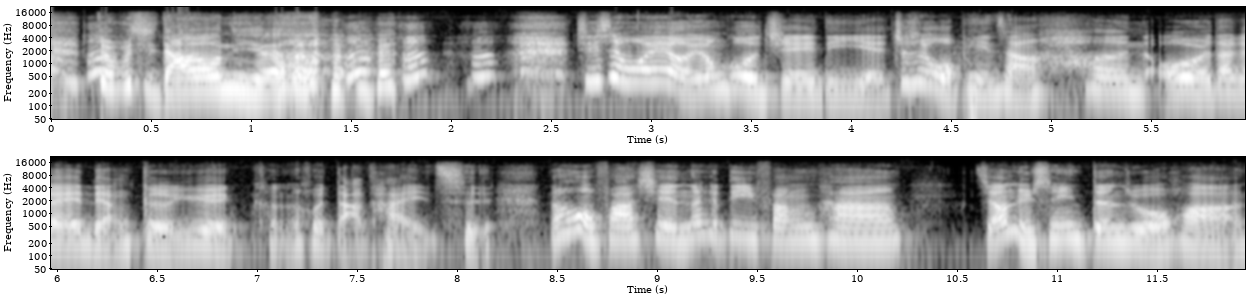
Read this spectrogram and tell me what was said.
对不起，打扰你了。其实我也有用过 JD 耶，就是我平常很偶尔，大概两个月可能会打开一次。然后我发现那个地方它，只要女生一登录的话，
